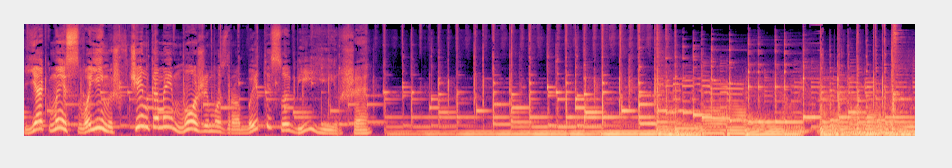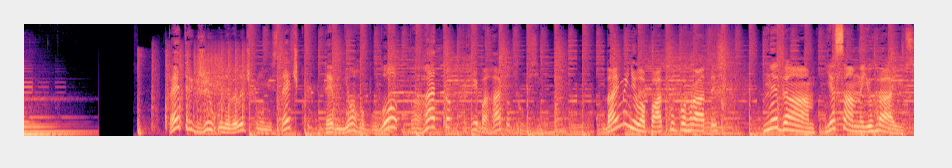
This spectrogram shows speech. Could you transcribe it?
як ми своїми ж вчинками можемо зробити собі гірше. Петрик жив у невеличкому містечку, де в нього було багато прибагато друзів. Дай мені лопатку погратись. Не дам, я сам нею граюсь.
